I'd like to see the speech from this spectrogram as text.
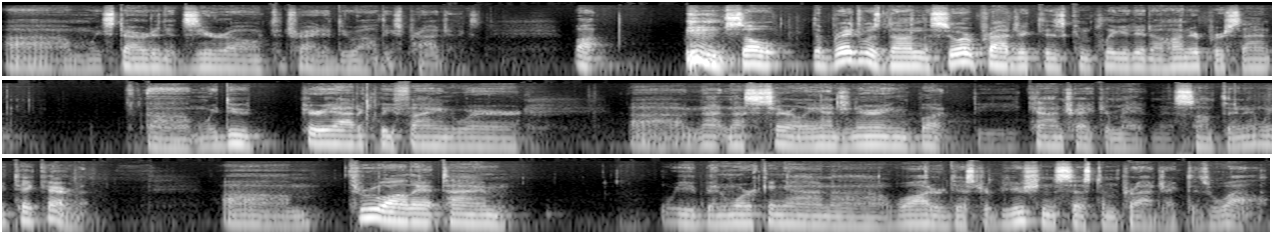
Um, we started at zero to try to do all these projects. But so the bridge was done, the sewer project is completed 100%. Um, we do periodically find where, uh, not necessarily engineering, but the contractor may have missed something, and we take care of it. Um, through all that time, we've been working on a water distribution system project as well.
